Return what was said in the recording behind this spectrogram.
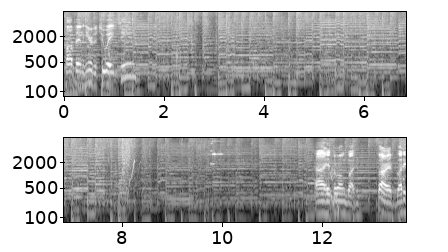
Pop in here to 218. I hit the wrong button. Sorry, everybody.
